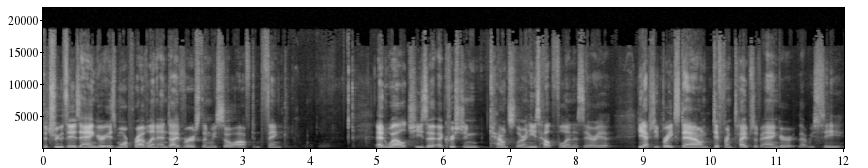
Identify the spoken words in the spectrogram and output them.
The truth is, anger is more prevalent and diverse than we so often think. Ed Welch, he's a, a Christian counselor, and he's helpful in this area. He actually breaks down different types of anger that we see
